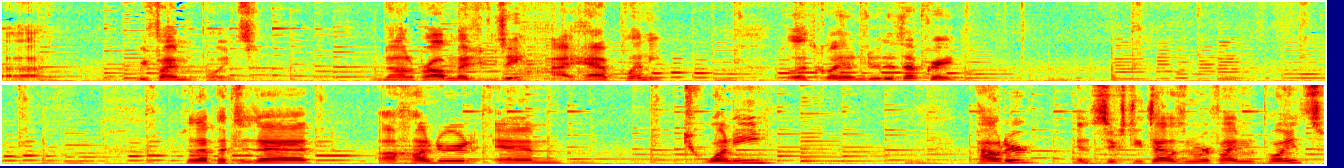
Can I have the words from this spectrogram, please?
uh, refinement points. Not a problem, as you can see, I have plenty. So let's go ahead and do this upgrade. So that puts it at 120 powder and 60,000 refinement points.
